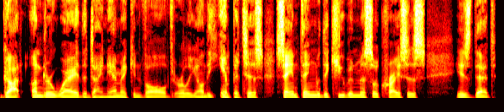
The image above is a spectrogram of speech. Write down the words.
got underway, the dynamic involved early on, the impetus. Same thing with the Cuban Missile Crisis is that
